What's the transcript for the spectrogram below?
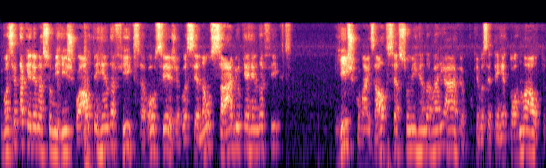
você está querendo assumir risco alto em renda fixa, ou seja, você não sabe o que é renda fixa. Risco mais alto se assume em renda variável, porque você tem retorno alto.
